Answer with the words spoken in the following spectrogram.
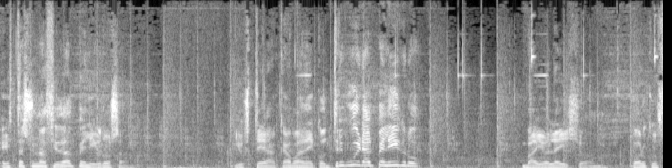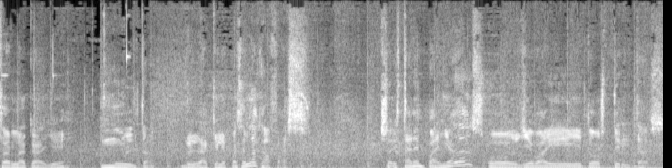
Esta es una ciudad peligrosa. Y usted acaba de contribuir al peligro. Violation. Por cruzar la calle. Multa. ¿La que le pasan las gafas? ¿Están empañadas o lleva ahí dos tiritas?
